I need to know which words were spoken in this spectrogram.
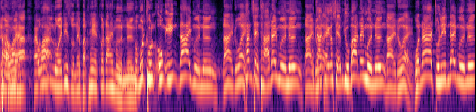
ึกออกไหมฮะแปลว่า คนที่รวยที่สุดในประเทศก็ได้หมื่นหนึ่งสมมติคุณอุ้งอิงได้หมื่นหนึ่งได้ด้วย ท่านเศรษฐาได้หมื่นหนึ่งได้ด้วย อาจารย์ชัยเกษมอยู่บ้านได้หมื่นหนึ่งได้ด้วยหัวหน้าจุลินได้หมื่นหนึ่ง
